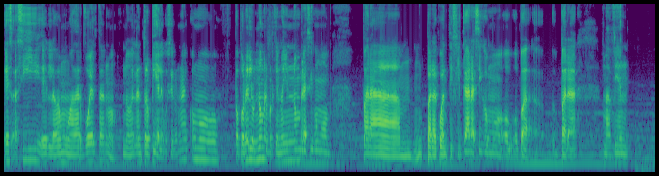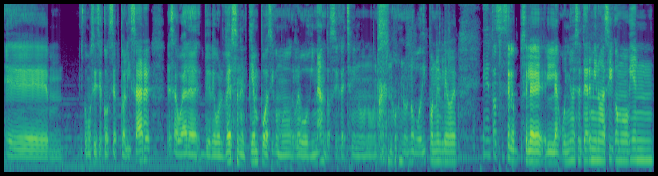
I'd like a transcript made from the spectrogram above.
Es así, eh, le vamos a dar vuelta, no, no, es la entropía le pusieron, es como para ponerle un nombre, porque no hay un nombre así como para, para cuantificar, así como, o, para más bien, eh, ¿cómo se dice? Conceptualizar esa weá de, devolverse en el tiempo, así como rebobinándose, ¿cachai? No, no, no, no, no podéis ponerle entonces se, le, se le, acuñó ese término así como bien.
